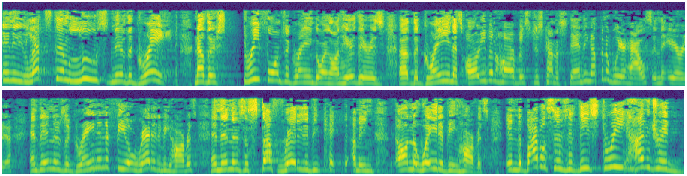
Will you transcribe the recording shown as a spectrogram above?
and he lets them loose near the grain. Now there's three forms of grain going on here. There is uh, the grain that's already been harvested, just kind of standing up in a warehouse in the area, and then there's a grain in the field ready to be harvested, and then there's the stuff ready to be picked. I mean, on the way to being harvested. And the Bible says that these 300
